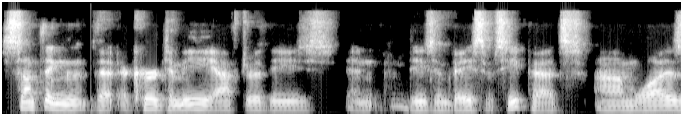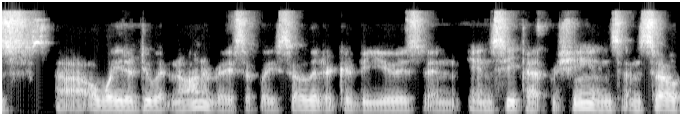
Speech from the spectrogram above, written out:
something that occurred to me after these and these invasive CPETs um, was uh, a way to do it non-invasively so that it could be used in in CPET machines. And so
